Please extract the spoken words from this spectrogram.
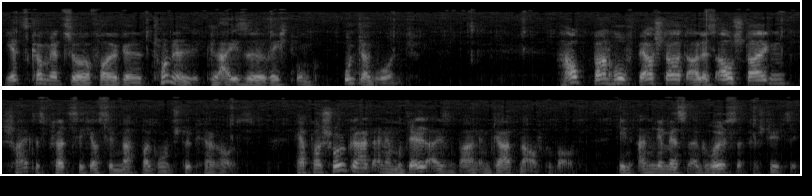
Jetzt kommen wir zur Folge Tunnelgleise Richtung Untergrund. Hauptbahnhof Berstadt, alles aussteigen, schallt es plötzlich aus dem Nachbargrundstück heraus. Herr Paschulke hat eine Modelleisenbahn im Garten aufgebaut. In angemessener Größe, versteht sich.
